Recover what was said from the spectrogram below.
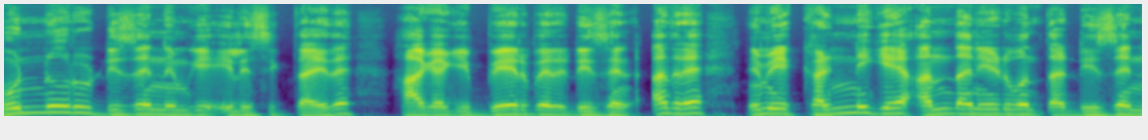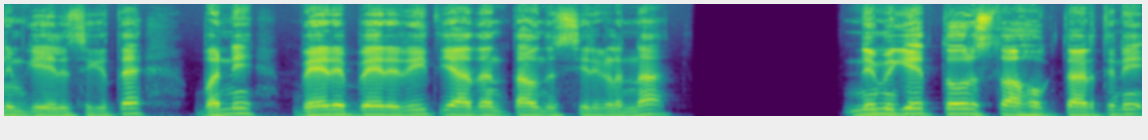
ಮುನ್ನೂರು ಡಿಸೈನ್ ನಿಮಗೆ ಇಲ್ಲಿ ಸಿಗ್ತಾ ಇದೆ. ಹಾಗಾಗಿ ಬೇರೆ ಬೇರೆ ಡಿಸೈನ್ ಅಂದ್ರೆ ನಿಮಗೆ ಕಣ್ಣಿಗೆ ಅಂದ ನೀಡುವಂತ ಡಿಸೈನ್ ನಿಮಗೆ ಇಲ್ಲಿ ಸಿಗುತ್ತೆ. ಬನ್ನಿ, ಬೇರೆ ಬೇರೆ ರೀತಿಯಾದಂತಹ ಒಂದು ಸೀರೆಗಳನ್ನ ನಿಮಗೆ ತೋರಿಸ್ತಾ ಹೋಗ್ತಾ ಇರ್ತೀನಿ.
